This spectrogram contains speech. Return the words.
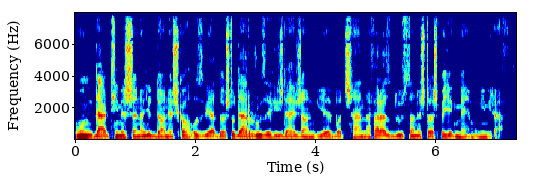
اون در تیم شنای دانشگاه عضویت داشت و در روز 18 ژانویه با چند نفر از دوستانش داشت به یک مهمونی می‌رفت.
